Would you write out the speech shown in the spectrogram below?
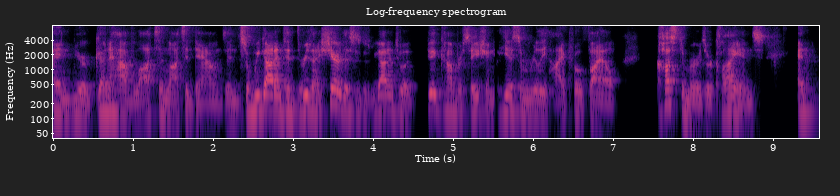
and you're going to have lots and lots of downs. And so we got into the reason I share this is because we got into a big conversation. He has some really high profile customers or clients, and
